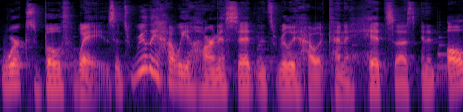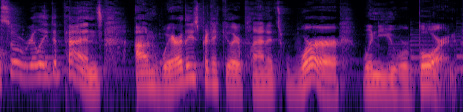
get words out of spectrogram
works both ways. It's really how we harness it, and it's really how it kind of hits us. And it also really depends on where these particular planets were when you were born.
